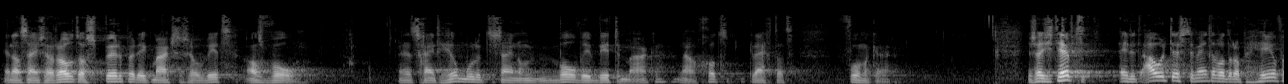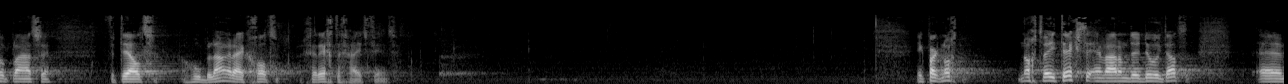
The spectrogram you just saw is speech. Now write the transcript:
En dan zijn ze rood als purper, ik maak ze zo wit als wol. En het schijnt heel moeilijk te zijn om wol weer wit te maken. Nou, God krijgt dat voor elkaar. Dus als je het hebt in het Oude Testament, dan wordt er op heel veel plaatsen verteld hoe belangrijk God gerechtigheid vindt. Ik pak nog, nog twee teksten en waarom doe ik dat? Eh,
